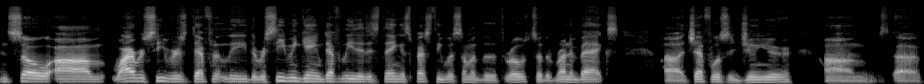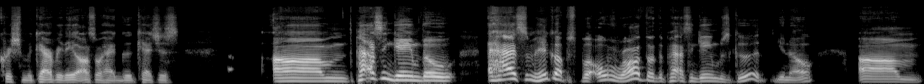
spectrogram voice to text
And so, um, wide receivers definitely, the receiving game definitely did his thing, especially with some of the throws to the running backs. Uh, Jeff Wilson Jr., um, uh, Christian McCaffrey, they also had good catches. Um, the passing game, though, it had some hiccups, but overall, I thought the passing game was good. You know, um,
